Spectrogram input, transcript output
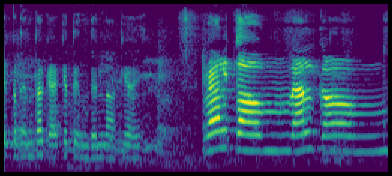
ਇੱਕ ਦਿਨ ਦਾ ਕਹਿ ਕੇ ਤਿੰਨ ਦਿਨ ਲਾ ਕੇ ਆਏ। ਵੈਲਕਮ ਵੈਲਕਮ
